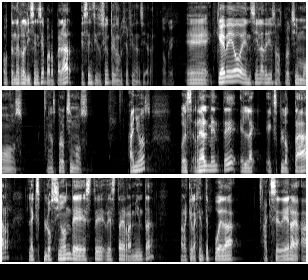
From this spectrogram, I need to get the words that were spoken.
obtener la licencia para operar esta institución de tecnología financiera. Eh, ¿Qué veo en 100 ladrillos en los próximos, en los próximos años? Pues realmente el explotar la explosión de, este, de esta herramienta para que la gente pueda acceder a, a-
